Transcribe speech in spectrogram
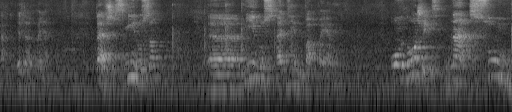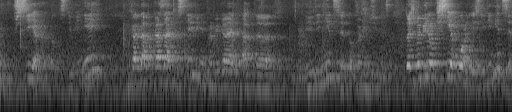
Так, это понятно. Дальше, с минусом э, минус 1 по p умножить на сумму всех степеней, когда показатель степени пробегает от э, единицы до p минус единицы. То есть мы берем все корни из единицы,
